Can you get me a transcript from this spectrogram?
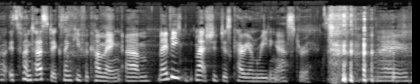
Uh, it's fantastic. Thank you for coming. Um, maybe Matt should just carry on reading Asterix. no.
